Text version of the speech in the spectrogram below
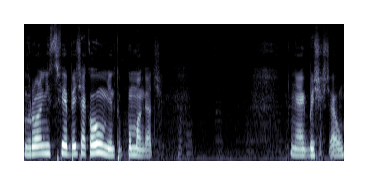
w rolnictwie być jako u mnie tu pomagać. Nie, jakbyś chciał.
